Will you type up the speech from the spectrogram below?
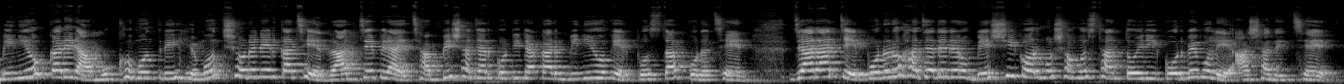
বিনিয়োগকারীরা মুখ্যমন্ত্রী হেমন্ত সোরেনের কাছে রাজ্যে প্রায় ছাব্বিশ হাজার কোটি টাকার বিনিয়োগের প্রস্তাব করেছেন। যা রাজ্যে পনেরো হাজারেরও বেশি কর্মসংস্থান তৈরি করবে বলে আশা দিচ্ছে।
